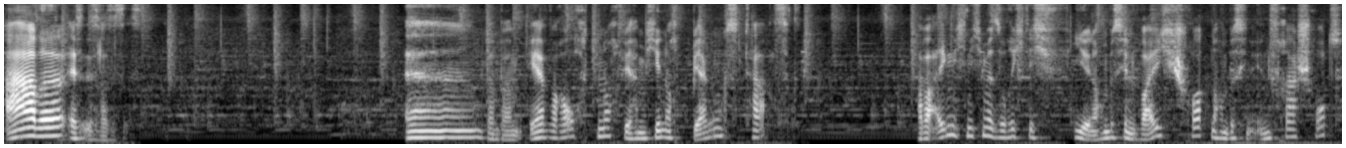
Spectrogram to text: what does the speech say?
Aber es ist, was es ist. Ähm, bam, bam. Er braucht noch, wir haben hier noch Bergungstasks. Aber eigentlich nicht mehr so richtig viel. Noch ein bisschen Weichschrott, noch ein bisschen Infraschrott.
